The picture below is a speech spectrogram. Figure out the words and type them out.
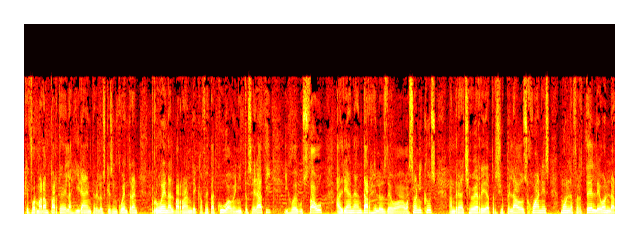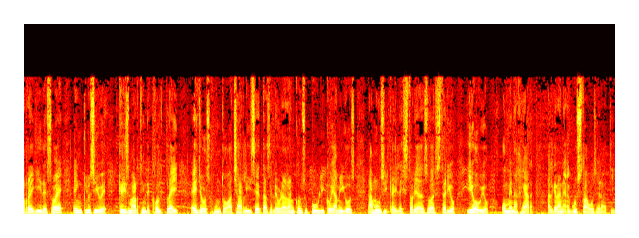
que formarán parte de la gira, entre los que se encuentran Rubén Albarrán de Café Tacuba, Benito Cerati, hijo de Gustavo, Adriana Andárgelos de Babasónicos, Andrea Echeverri de Aterciopelados, Juanes, Mon Lafertel, León Larregui de Zoé e inclusive Chris Martin de Coldplay. Ellos, junto a Charlie y Zeta, celebrarán con su público y amigos la música y la historia de Soda Stereo y, obvio, homenajear al gran Gustavo Cerati.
